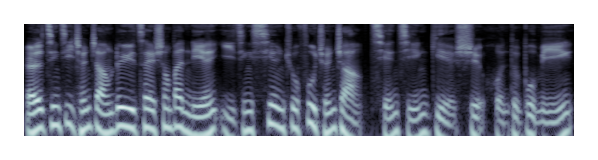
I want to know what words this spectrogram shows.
而经济成长率在上半年已经陷入负成长，前景也是混沌不明。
